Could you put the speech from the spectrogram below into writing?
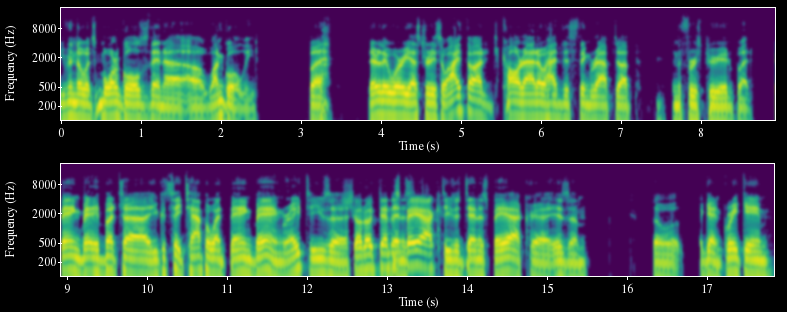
even though it's more goals than a, a one goal lead. But there they were yesterday. So I thought Colorado had this thing wrapped up in the first period, but bang bang. But uh, you could say Tampa went bang bang, right? To use a shout out Dennis, Dennis Beyak. To use a Dennis Beyak uh, ism. So again, great game.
